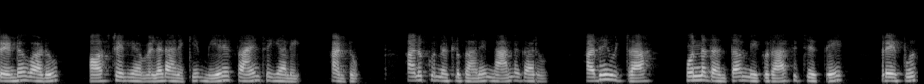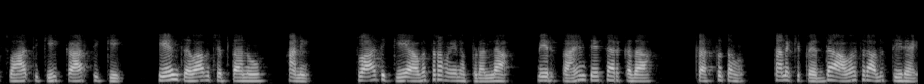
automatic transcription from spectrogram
రెండోవాడు ఆస్ట్రేలియా వెళ్ళడానికి మీరే సాయం చెయ్యాలి అంటూ అనుకున్నట్లుగానే నాన్నగారు అదేమిట్రా? ఉన్నదంతా మీకు రాసిచ్చేస్తే రేపు స్వాతికి కార్తిక్కి ఏం జవాబు చెప్తాను? అని. స్వాతికి అవసరమైనప్పుడల్లా మీరు సాయం చేశారు కదా. ప్రస్తుతం తనకి పెద్ద అవసరాలు తీరాయి.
